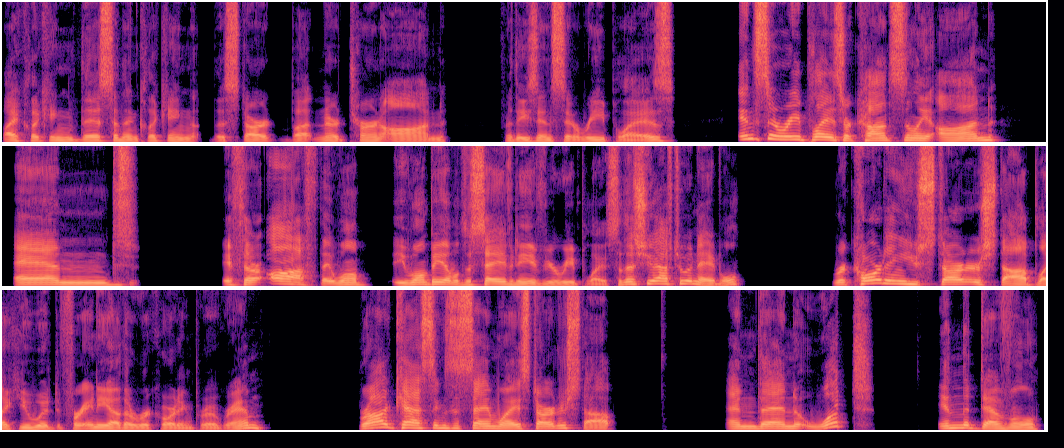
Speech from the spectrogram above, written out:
by clicking this and then clicking the start button or turn on for these instant replays. Instant replays are constantly on, and if they're off, they won't you won't be able to save any of your replays. So this you have to enable. Recording you start or stop like you would for any other recording program. Broadcasting's the same way, start or stop. And then what in the devil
